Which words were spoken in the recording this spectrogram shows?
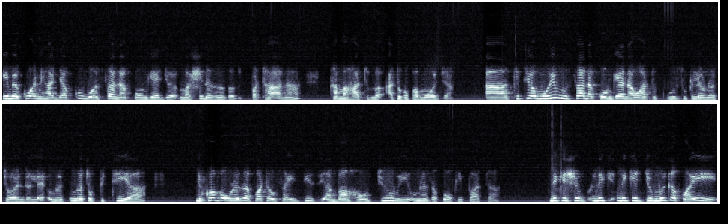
imekuwa ni haja kubwa sana kuongea juu mashida zinazotupatana kama hatu, hatuko pamoja. Uh, kitu ya muhimu sana kuongea na watu kuhusu kile unachoendelea unachopitia ni kwamba unaweza pata usaidizi ambao haujui unaweza kuwa ukipata. Nikijumuika kwa hii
